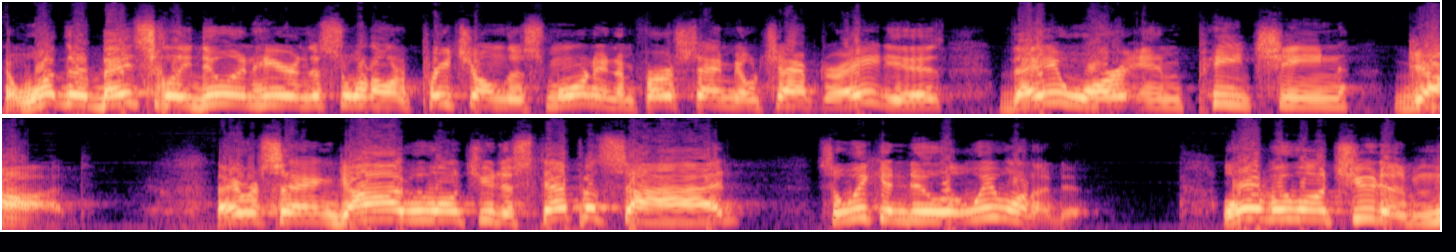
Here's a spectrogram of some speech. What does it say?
And what they're basically doing here, and this is what I want to preach on this morning in 1 Samuel chapter 8, is they were impeaching God. They were saying, God, we want you to step aside so we can do what we want to do. Lord, we want you to move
